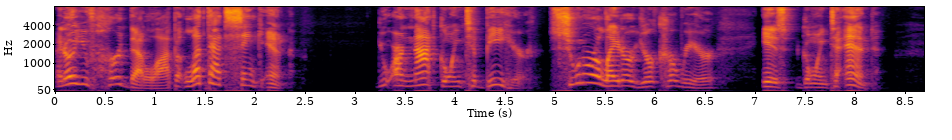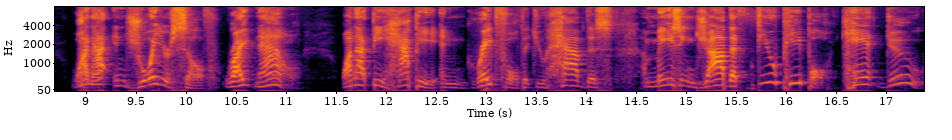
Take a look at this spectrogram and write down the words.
I know you've heard that a lot, but let that sink in. You are not going to be here. Sooner or later, your career is going to end. Why not enjoy yourself right now? Why not be happy and grateful that you have this amazing job that few people can't do?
